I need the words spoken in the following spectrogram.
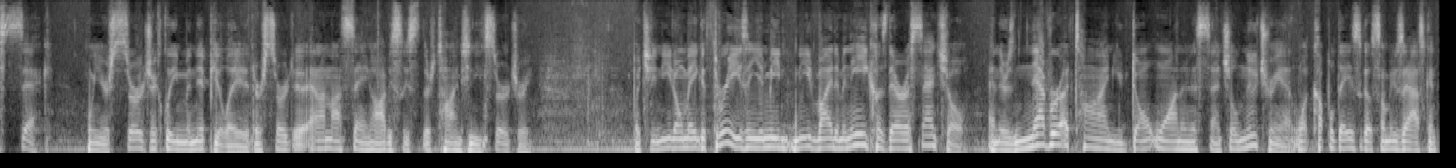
sick, when you're surgically manipulated or surgery. And I'm not saying obviously there's times you need surgery, but you need omega 3s and you need, need vitamin E because they're essential. And there's never a time you don't want an essential nutrient. Well, a couple days ago, somebody was asking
